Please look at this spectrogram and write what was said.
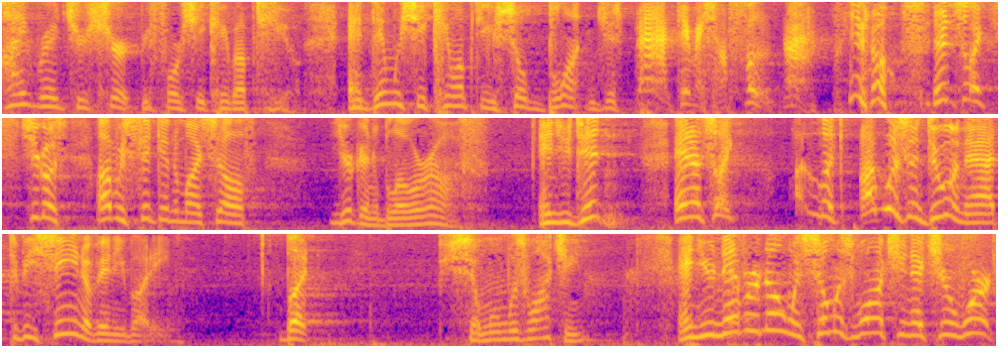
I read your shirt before she came up to you. And then when she came up to you so blunt and just, ah, give me some food. Ah. You know, it's like, she goes, I was thinking to myself, you're going to blow her off. And you didn't. And it's like, look, I wasn't doing that to be seen of anybody. But someone was watching. And you never know when someone's watching at your work.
